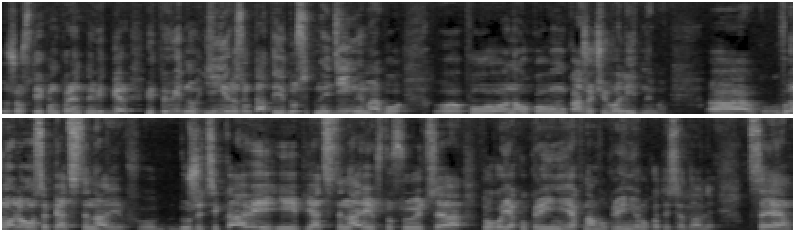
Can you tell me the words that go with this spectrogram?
жорсткий конкурентний відбір. Відповідно, її результати є досить надійними або е, по науковому кажучи, валідними. Е, Вимовлювалося п'ять сценаріїв, е, дуже цікаві, і п'ять сценаріїв стосуються того, як Україні, як нам в Україні рухатися далі. Це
